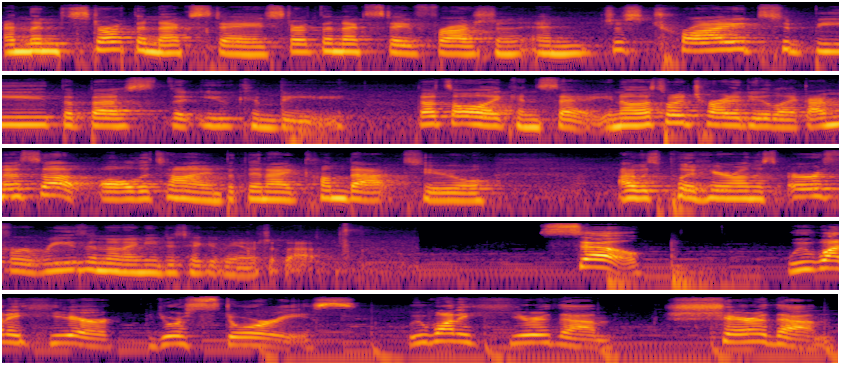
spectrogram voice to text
And then start the next day, start the next day fresh and, and just try to be the best that you can be. That's all I can say. You know, that's what I try to do. Like I mess up all the time, but then I come back to I was put here on this earth for a reason and I need to take advantage of that. so we want to hear your stories. We want to hear them share them.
